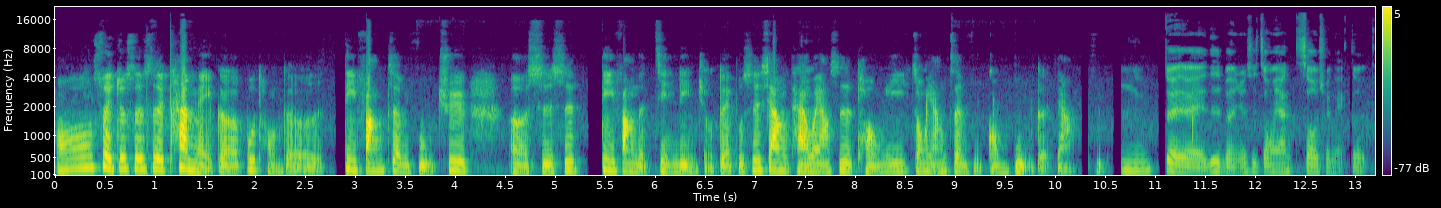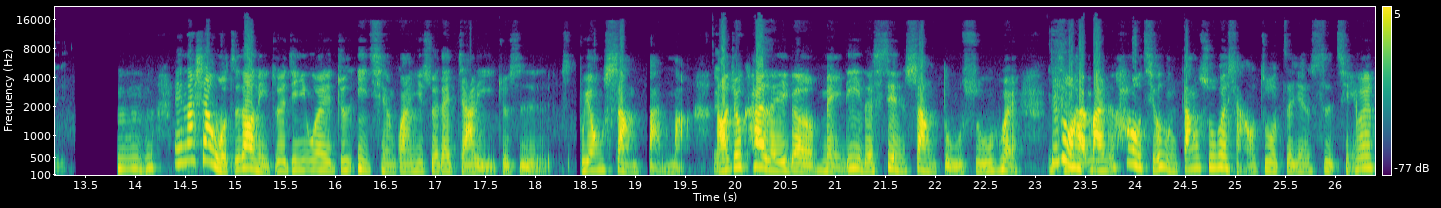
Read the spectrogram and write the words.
哦，所以就是是看每个不同的地方政府去呃实施地方的禁令，就对，不是像台湾一样是统一中央政府公布的这样子。嗯，对对，日本就是中央授权给各地。嗯嗯嗯，哎，那像我知道你最近因为就是疫情的关系，所以在家里就是不用上班嘛，然后就开了一个美丽的线上读书会。其实我还蛮好奇，为什么当初会想要做这件事情？因为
